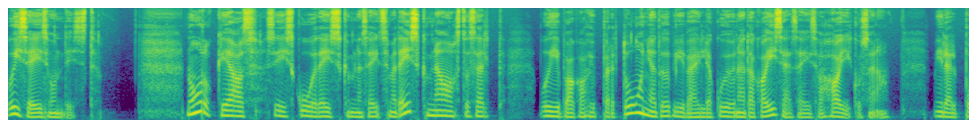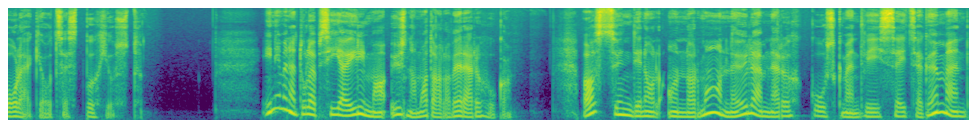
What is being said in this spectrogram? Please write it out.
või seisundist. noorukeas, siis kuueteistkümne, seitsmeteistkümne aastaselt, võib aga hüpertoonia tõbi välja kujuneda ka iseseisva haigusena, millel polegi otsest põhjust. inimene tuleb siia ilma üsna madala vererõhuga. vastsündinul on normaalne ülemine rõhk kuuskümmend viis, seitsekümmend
